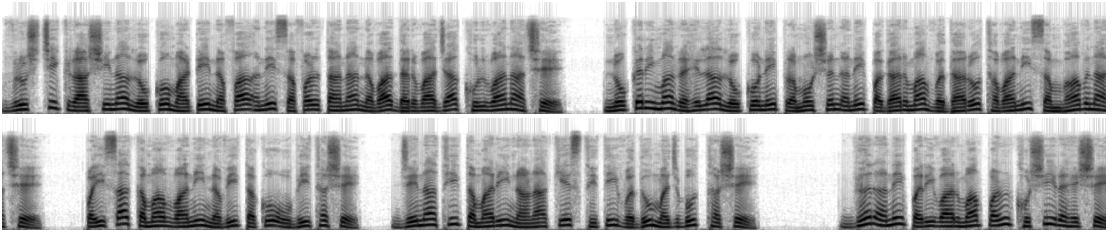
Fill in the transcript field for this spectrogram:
વૃશ્ચિક રાશિના લોકો માટે નફા અને સફળતાના નવા દરવાજા ખુલવાના છે. નોકરીમાં રહેલા લોકોને પ્રમોશન અને પગારમાં વધારો થવાની સંભાવના છે. પૈસા કમાવવાની નવી તકો ઊભી થશે, જેનાથી તમારી નાણાકીય સ્થિતિ વધુ મજબૂત થશે. ઘર અને પરિવારમાં પણ ખુશી રહેશે,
